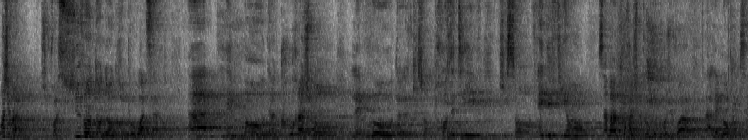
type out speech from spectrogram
Moi, je vois, je vois souvent dans nos groupes WhatsApp les mots d'encouragement, les mots qui sont positifs, qui sont édifiants. Ça m'encourage beaucoup quand je vois euh, les mots comme ça.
